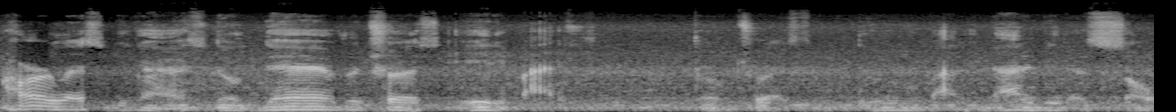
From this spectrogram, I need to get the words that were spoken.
hard lesson, you guys. Don't never trust anybody. Don't trust anybody, not even a soul,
